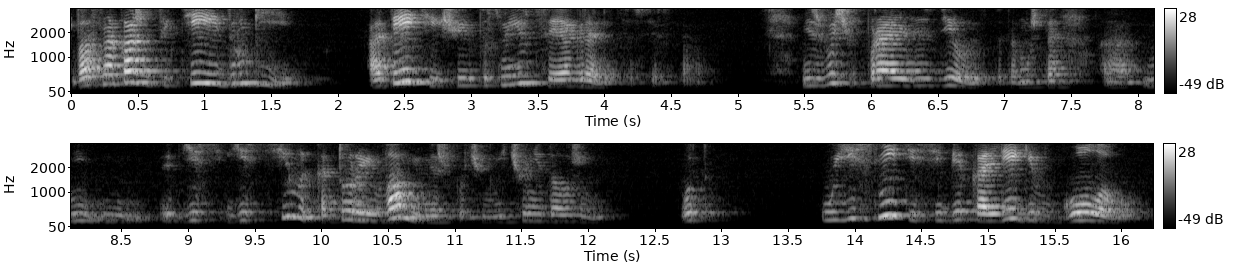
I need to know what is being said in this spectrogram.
Вас накажут и те, и другие а третьи еще и посмеются и ограбят со всех сторон. Между прочим, правильно сделают, потому что а, есть, есть силы, которые вам, между прочим, ничего не должны. Вот уясните себе, коллеги, в голову,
